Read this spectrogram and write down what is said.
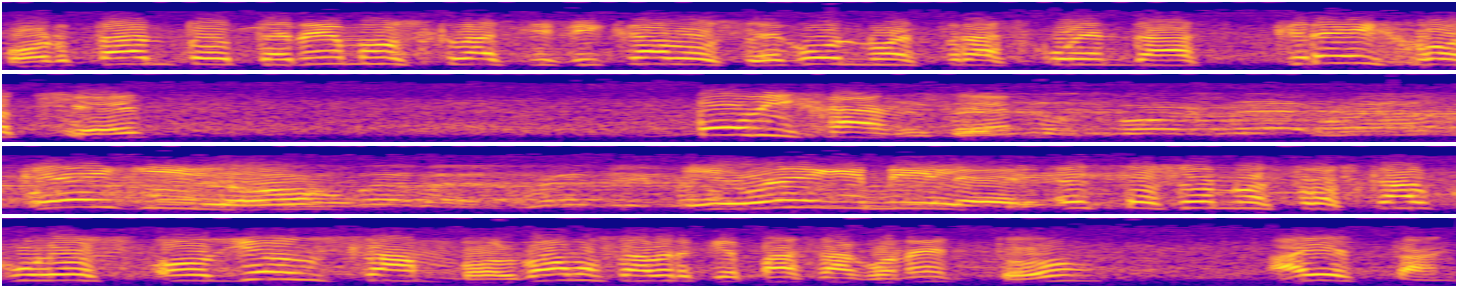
Por tanto, tenemos clasificados según nuestras cuentas Craig Hodges, Bobby Hansen, Craig Hilo y Reggie Miller. Estos son nuestros cálculos. O John Sample. Vamos a ver qué pasa con esto. Ahí están.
